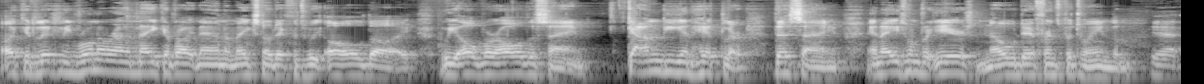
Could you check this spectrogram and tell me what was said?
I could literally run around naked right now and it makes no difference. We all die. We all, we're all the same. Gandhi and Hitler, the same. In 800 years, no difference between them. Yeah.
